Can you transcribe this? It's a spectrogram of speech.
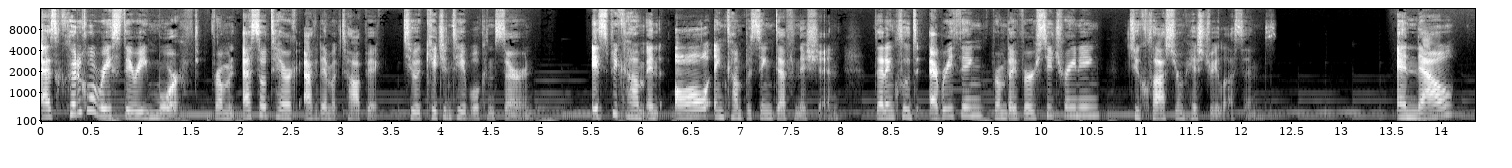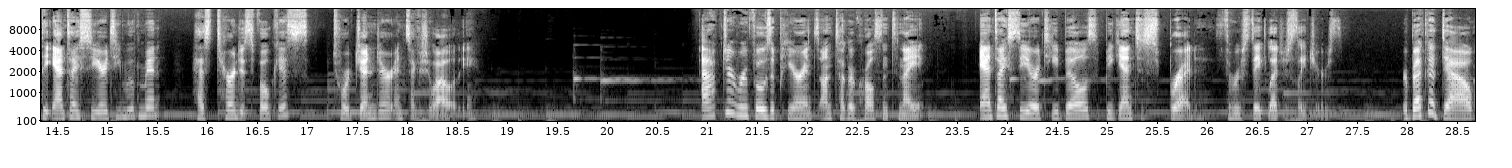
As critical race theory morphed from an esoteric academic topic to a kitchen table concern, it's become an all encompassing definition that includes everything from diversity training to classroom history lessons. And now, the anti CRT movement has turned its focus toward gender and sexuality. After Rufo's appearance on Tucker Carlson Tonight, anti CRT bills began to spread through state legislatures. Rebecca Dow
